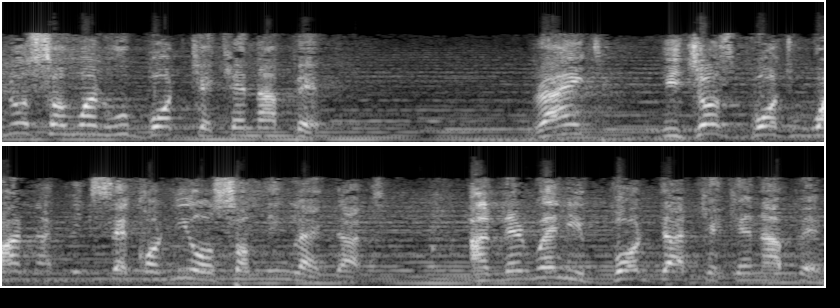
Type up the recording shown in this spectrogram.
know someone who bought keke napep right? He just bought one i think second year or something like that. And then when he bought that keke napep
